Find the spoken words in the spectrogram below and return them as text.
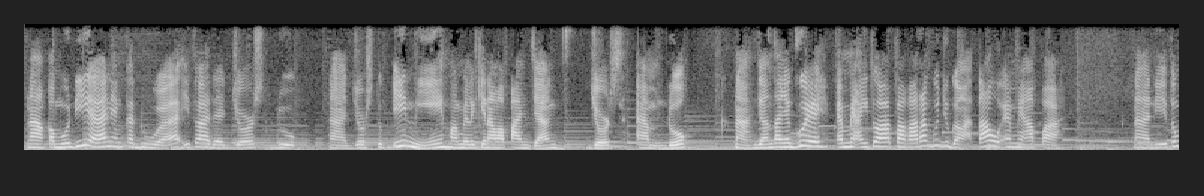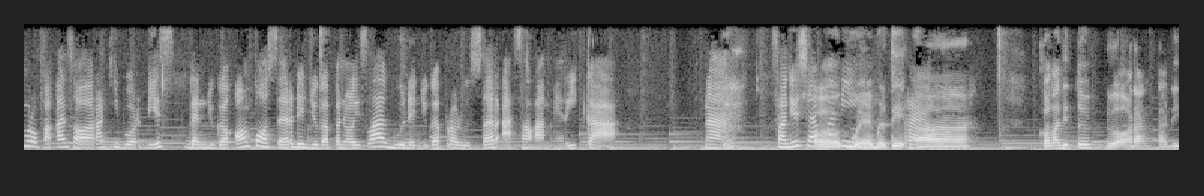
Nah, kemudian yang kedua itu ada George Duke. Nah, George Duke ini memiliki nama panjang George M. Duke. Nah, jangan tanya gue, M-nya itu apa? Karena gue juga nggak tahu M-nya apa. Nah, dia itu merupakan seorang keyboardist dan juga komposer dan juga penulis lagu dan juga produser asal Amerika. Nah, selanjutnya siapa oh, nih? gue berarti eh kalau tadi tuh dua orang tadi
